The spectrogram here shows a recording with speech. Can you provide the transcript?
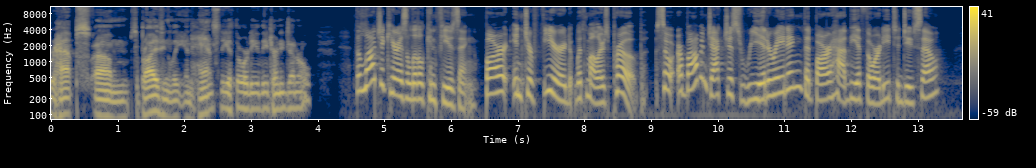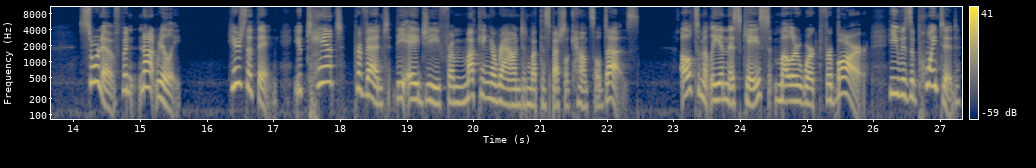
perhaps um, surprisingly enhance the authority of the attorney general. The logic here is a little confusing. Barr interfered with Mueller's probe. So are Bob and Jack just reiterating that Barr had the authority to do so? Sort of, but not really. Here's the thing you can't prevent the AG from mucking around in what the special counsel does. Ultimately, in this case, Mueller worked for Barr. He was appointed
